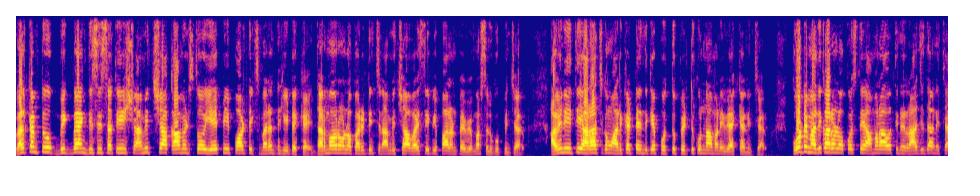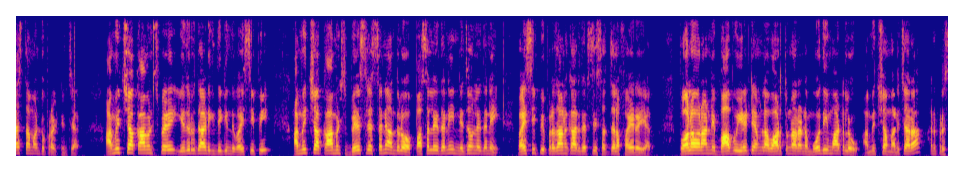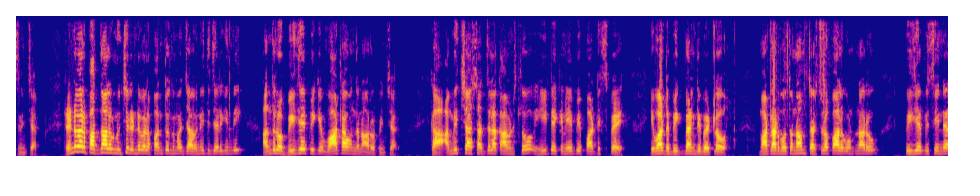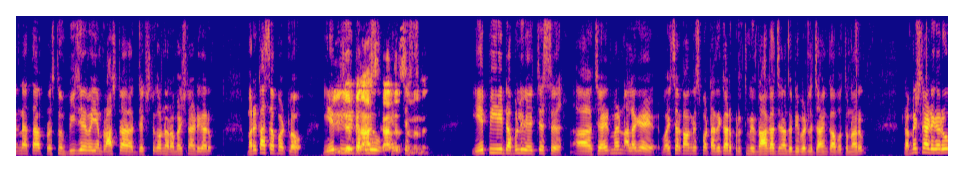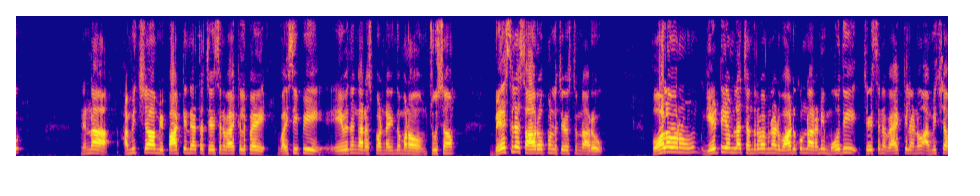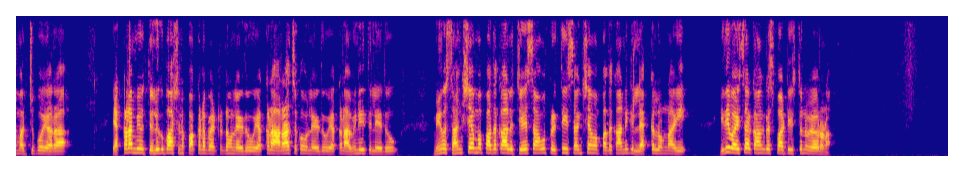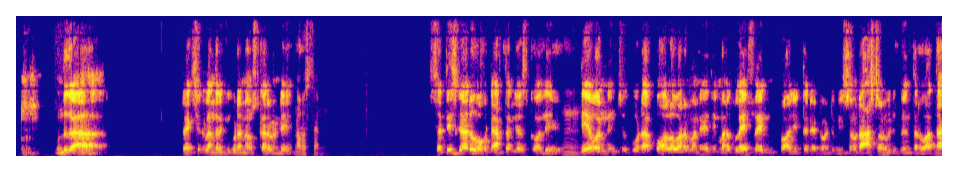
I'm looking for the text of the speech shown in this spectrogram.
Welcome to big bang this is Satish. Amit Shah కామెంట్స్తో AP politics మరింత heat ఎక్కాయి. ధర్మవరంలో పర్యటించిన అమిత్ షా వైసీపీ పాలనపై విమర్శలు గుప్పించారు. అవినీతి అరాచకం అరికట్టేందుకే పొత్తు పెట్టుకున్నామని వ్యాఖ్యానించారు. కూటమి అధికారంలోకి వస్తే అమరావతిని రాజధాని చేస్తామంటూ ప్రకటించారు. అమిత్ షా కామెంట్స్పై ఎదురుదాడికి దిగింది వైసీపీ. అమిత్ షా కామెంట్స్ బేస్లెస్ అని అందులో పసలేదని నిజం లేదని వైసీపీ ప్రధాన కార్యదర్శి సజ్జల ఫైర్ అయ్యారు. పోలవరాన్ని బాబు ఏటీఎంలా వాడుతున్నారన్న మోదీ మాటలు అమిత్ షా మరిచారా అని ప్రశ్నించారు. రెండు వేల పద్నాలుగు నుంచి రెండు వేల పంతొమ్మిది మధ్య అవినీతి జరిగింది. అందులో బీజేపీకి వాటా ఉందని ఆరోపించారు. ఇక అమిత్ షా సజ్జల కామెంట్స్తో హీట్ ఎక్కిన ఏపీ పాలిటిక్స్పై ఇవాళ బిగ్ బ్యాంగ్ డిబేట్లో మాట్లాడబోతున్నాం. చర్చలో పాల్గొంటున్నారు బీజేపీ సీనియర్ నేత ప్రస్తుతం బీజేవైఎం రాష్ట్ర అధ్యక్షుడిగా ఉన్న రమేష్ నాయుడు గారు. మరి కాసేపట్లో ఏపీడబ్ల్యూహెచ్ఎస్ చైర్మన్ అలాగే వైఎస్ఆర్ కాంగ్రెస్ పార్టీ అధికార ప్రతినిధి నాగార్జున డిబేట్లో జాయిన్ కాబోతున్నారు. రమేష్ నాయుడు గారు నిన్న అమిత్ షా మీ పార్టీ నేత చేసిన వ్యాఖ్యలపై వైసీపీ ఏ విధంగా రెస్పాండ్ అయిందో మనం చూసాం బేస్లెస్ ఆరోపణలు చేస్తున్నారు. పోలవరం ఏటీఎంలా చంద్రబాబు నాయుడు వాడుకున్నారని మోదీ చేసిన వ్యాఖ్యలను అమిత్ షా మర్చిపోయారా? ఎక్కడ మేము తెలుగు భాషను పక్కన పెట్టడం లేదు ఎక్కడ అరాచకం లేదు ఎక్కడ అవినీతి లేదు. మేము సంక్షేమ పథకాలు చేశాము ప్రతి సంక్షేమ పథకానికి లెక్కలు ఉన్నాయి ఇది వైఎస్ఆర్ కాంగ్రెస్ పార్టీ ఇస్తున్న వివరణ. ముందుగా ప్రేక్షకులందరికీ కూడా నమస్కారం అండి. నమస్తే అండి. సతీష్ గారు ఒకటి అర్థం చేసుకోవాలి. డే వన్ నుంచి కూడా పోలవరం అనేది మనకు లైఫ్ లైన్ ప్రాజెక్ట్ అనేటువంటి విషయం రాష్ట్రం విడిపోయిన తర్వాత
